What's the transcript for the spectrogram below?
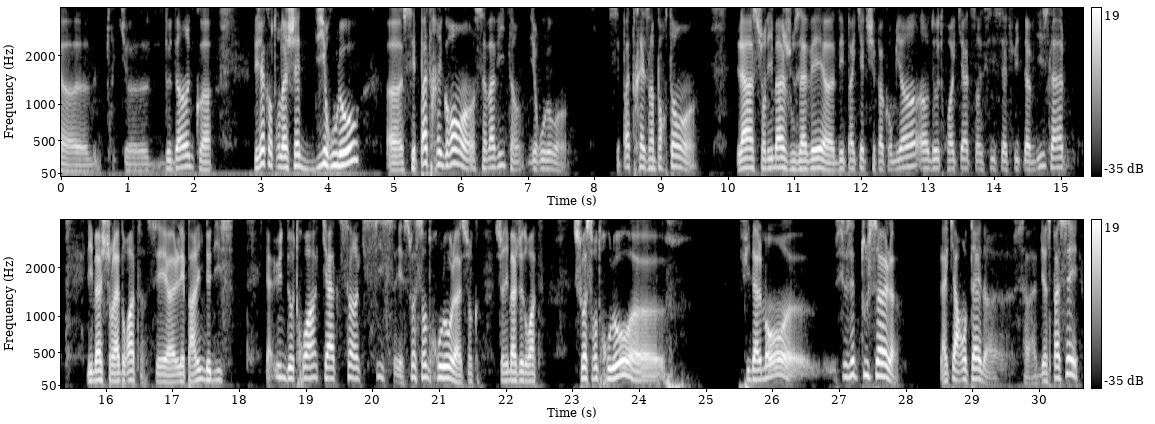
trucs de dingue quoi. Déjà quand on achète 10 rouleaux, c'est pas très grand, hein, ça va vite, hein, 10 rouleaux. Hein c'est pas très important. Hein. Là, sur l'image, vous avez euh, des paquets de je sais pas combien. 1, 2, 3, 4, 5, 6, 7, 8, 9, 10. Là, l'image sur la droite, c'est euh, les par ligne de 10. Il y a 1, 2, 3, 4, 5, 6. Il y a 60 rouleaux là sur, sur l'image de droite. 60 rouleaux, euh, finalement, si vous êtes tout seul, la quarantaine, ça va bien se passer.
